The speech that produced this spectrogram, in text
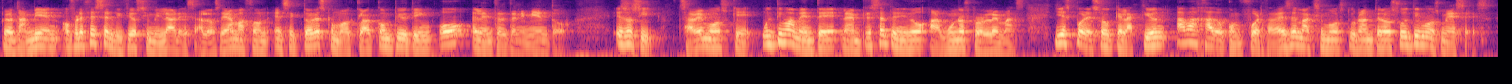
pero también ofrece servicios similares a los de Amazon en sectores como el cloud computing o el entretenimiento. Eso sí, sabemos que últimamente la empresa ha tenido algunos problemas y es por eso que la acción ha bajado con fuerza desde máximos durante los últimos meses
